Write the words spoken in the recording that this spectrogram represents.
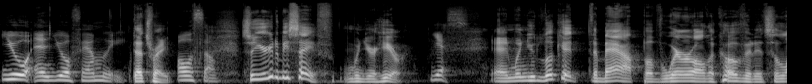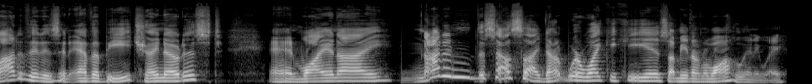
you and your family That's right. also. So you're going to be safe when you're here. Yes. And when you look at the map of where all the COVID, it's a lot of it is in Ewa Beach, I noticed, and Waianae, not in the south side, not where Waikiki is. I mean, on Oahu anyway.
